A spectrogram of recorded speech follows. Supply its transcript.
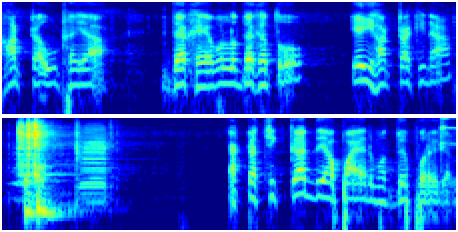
হাতটা উঠাইয়া দেখাইয়া বলল, দেখে তো, এই হাতটা কিনা একটা চিৎকার দিয়া পায়ের মধ্যে পড়ে গেল।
